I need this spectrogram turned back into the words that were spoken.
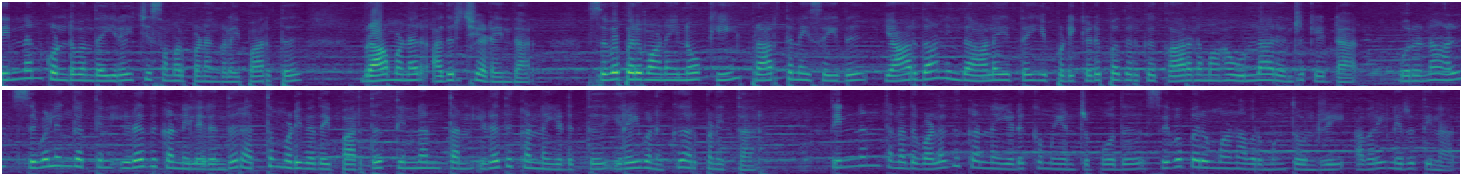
திண்ணன் கொண்டு வந்த இறைச்சி சமர்ப்பணங்களை பார்த்து பிராமணர் அதிர்ச்சி அடைந்தார். சிவபெருமானை நோக்கி பிரார்த்தனை செய்து யார்தான் இந்த ஆலயத்தை இப்படி கெடுப்பதற்கு காரணமாக உள்ளார்? என்று கேட்டார். ஒரு நாள் சிவலிங்கத்தின் இடது கண்ணிலிருந்து ரத்தம் வடிவதை பார்த்து தின்னன் தன் இடது கண்ணை எடுத்து இறைவனுக்கு அர்ப்பணித்தார். தின்னன் தனது வலது கண்ணை எடுக்க முயன்ற போது சிவபெருமான் அவர் முன் தோன்றி அவரை நிறுத்தினார்.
